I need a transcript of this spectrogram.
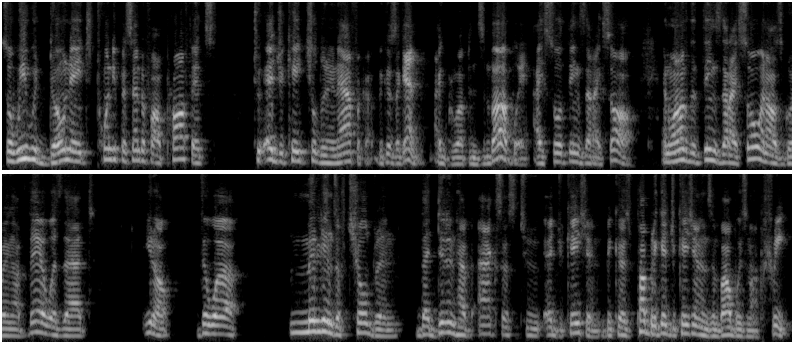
So we would donate 20% of our profits to educate children in Africa. Because again, I grew up in Zimbabwe. I saw things that I saw. And one of the things that I saw when I was growing up there was that, you know, there were millions of children that didn't have access to education because public education in Zimbabwe is not free.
